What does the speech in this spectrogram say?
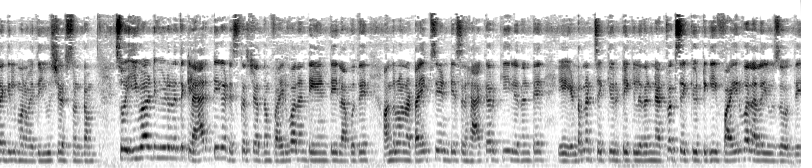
దగ్గర మనం అయితే యూజ్ చేస్తుంటాం. సో ఇవాటి వీడియోలో అయితే క్లారిటీగా డిస్కస్ చేద్దాం. ఫైర్ వాల్ అంటే ఏంటి? లేకపోతే అందులో ఉన్న టైప్స్ ఏంటి? అసలు హ్యాకర్కి లేదంటే ఈ ఇంటర్నెట్ సెక్యూరిటీకి లేదంటే నెట్వర్క్ సెక్యూరిటీకి ఫైర్ వాల్ ఎలా యూజ్ అవుద్ది?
